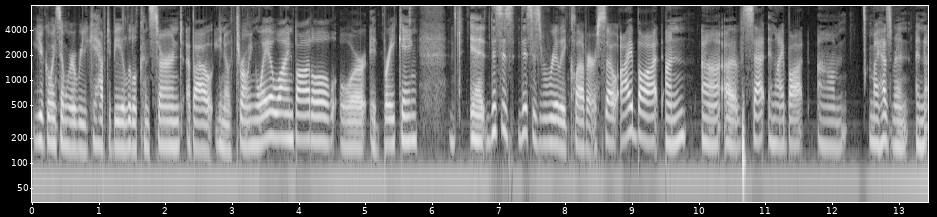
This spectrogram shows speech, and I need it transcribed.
you're going somewhere where you have to be a little concerned about you know throwing away a wine bottle or it breaking. It, this is this is really clever. So I bought one uh, a set, and I bought um, my husband and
